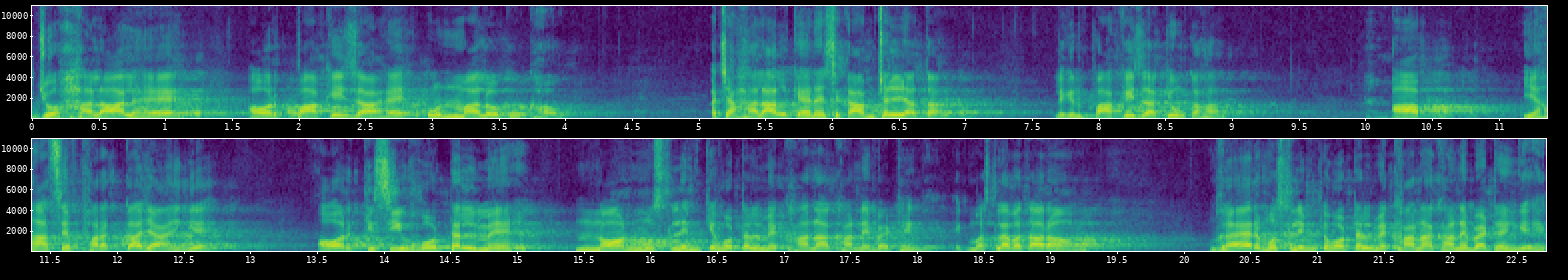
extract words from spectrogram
जो हलाल है और पाकिज़ा है, उन मालों को खाओ। अच्छा हलाल कहने से काम चल जाता, लेकिन पाकिज़ा क्यों कहा? आप यहाँ से फ़रक्का जाएँगे और किसी होटल में नॉन मुस्लिम के होटल में खाना खाने बैठेंगे। एक मसला बता रहा हूँ गैर मुस्लिम के होटल में खाना खाने बैठेंगे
